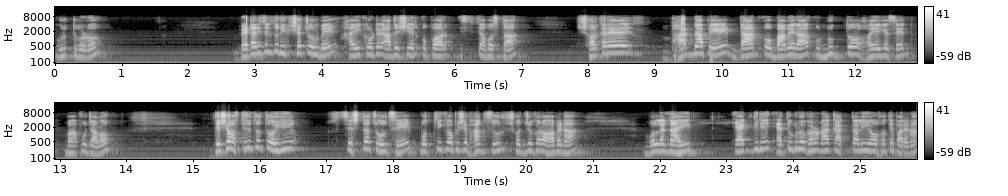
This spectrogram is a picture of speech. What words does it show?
গুরুত্বপূর্ণ। ব্যাটারি চালিত রিক্সা চলবে হাইকোর্টের আদেশের উপর স্থিতাবস্থা। সরকারের ভাগ না পেয়ে ডান ও বামেরা উন্মুক্ত হয়ে গেছেন মাহফুজ আলম। দেশে অস্থিরতা তৈরি চেষ্টা চলছে, পত্রিকা অফিসে ভাঙচুর সহ্য করা হবে না বললেন নাহিদ। একদিনে এতগুলো ঘটনা কাকতালীয় হতে পারে না।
